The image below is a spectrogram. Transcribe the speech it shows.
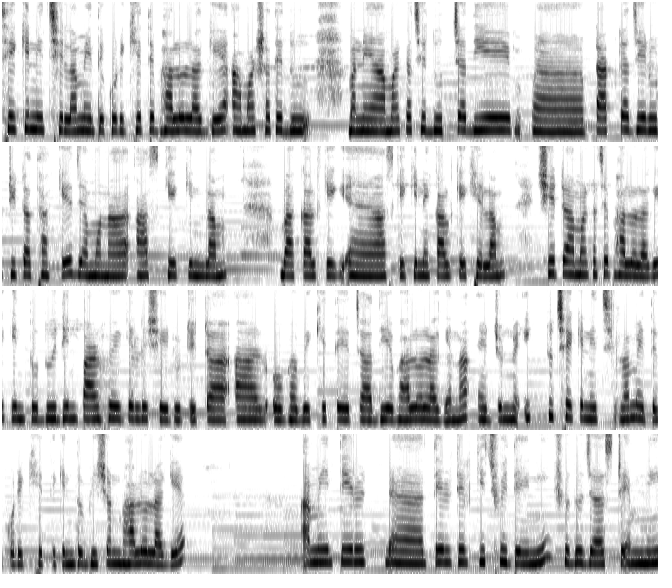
সেকে নিচ্ছিলাম, এতে করে খেতে ভালো লাগে। আমার সাথে দু মানে আমার কাছে দুধ চা দিয়ে টাটকা যে রুটিটা থাকে, যেমন আজকে কিনলাম বা কালকে আজকে কিনে কালকে খেলাম, সেটা আমার কাছে ভালো লাগে। কিন্তু দুই দিন পার হয়ে গেলে সেই রুটিটা আর ওভাবে খেতে চা দিয়ে ভালো লাগে না। এর জন্য একটু ছেঁকে নিচ্ছিলাম, এতে করে খেতে কিন্তু ভীষণ ভালো লাগে। আমি তেল তেল টেল কিছুই দেইনি, শুধু জাস্ট এমনি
